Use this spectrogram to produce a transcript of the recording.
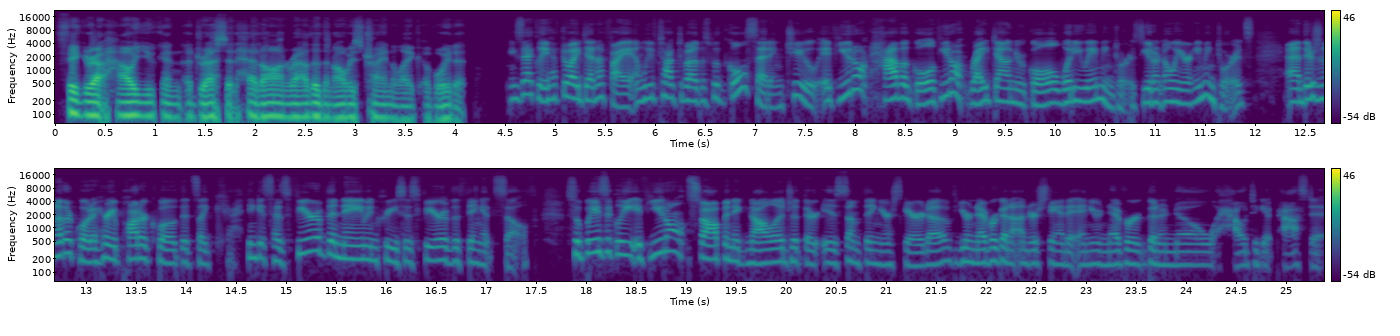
figure out how you can address it head on rather than always trying to like avoid it. Exactly. You have to identify it. And we've talked about this with goal setting too. If you don't have a goal, if you don't write down your goal, what are you aiming towards? You don't know what you're aiming towards. And there's another quote, a Harry Potter quote that's like, I think it says, fear of the name increases fear of the thing itself. So basically, if you don't stop and acknowledge that there is something you're scared of, you're never going to understand it and you're never going to know how to get past it.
